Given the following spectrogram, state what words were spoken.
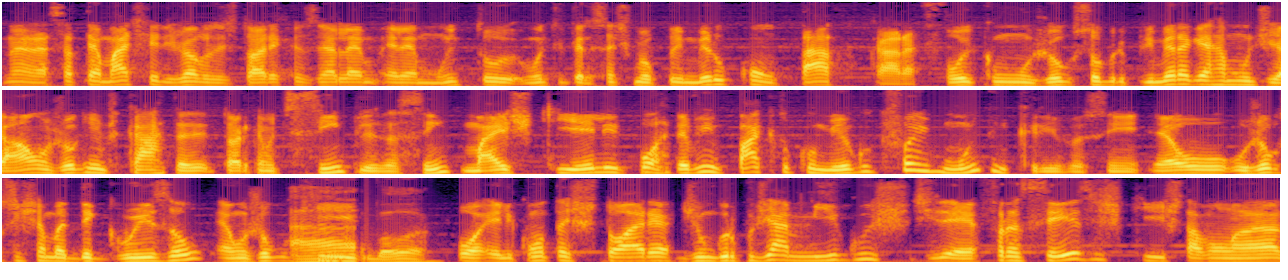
Não, essa temática de jogos históricos ela é, ela é muito, muito interessante. Meu primeiro contato, cara, foi com um jogo sobre Primeira Guerra Mundial, um jogo de carta teoricamente simples, assim, mas que ele, pô, teve um impacto comigo que foi muito incrível, assim. É o, o jogo se chama The Grizzle, é um jogo Ah, que, boa. pô, ele conta a história de um grupo de amigos de, é, franceses que estavam lá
